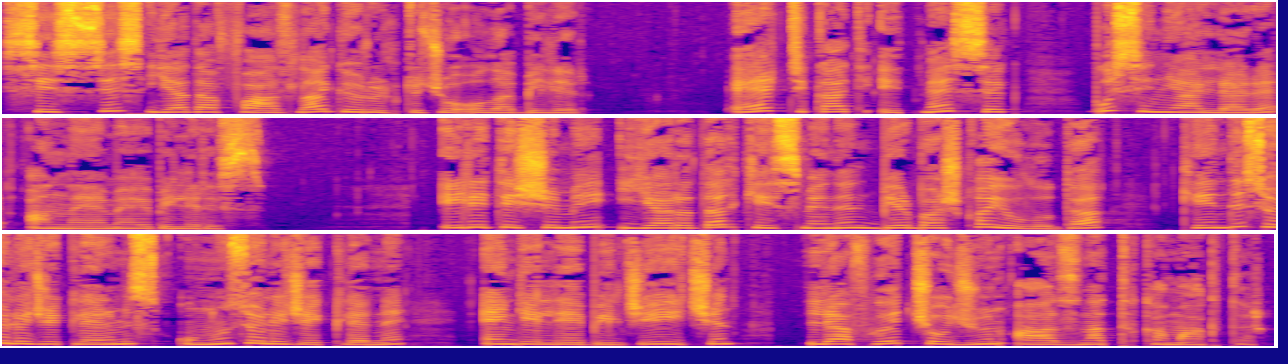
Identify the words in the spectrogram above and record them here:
sessiz ya da fazla gürültücü olabilir. Eğer dikkat etmezsek bu sinyalleri anlayamayabiliriz. İletişimi yarıda kesmenin bir başka yolu da kendi söyleyeceklerimiz onun söyleyeceklerini engelleyebileceği için lafı çocuğun ağzına tıkamaktır.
